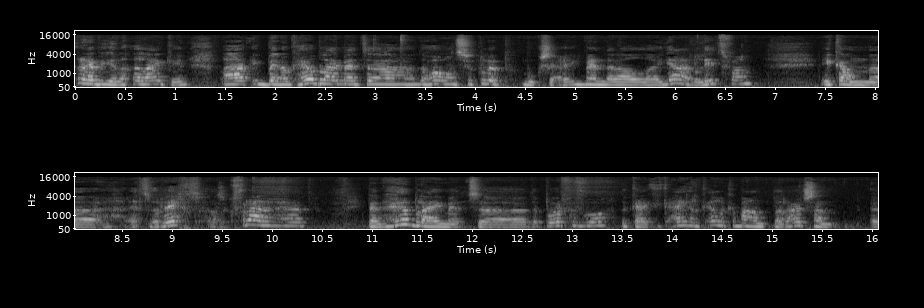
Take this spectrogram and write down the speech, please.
daar hebben jullie gelijk in. Maar ik ben ook heel blij met eh, de Hollandse Club, moet ik zeggen. Ik ben daar al eh, jaren lid van. Ik kan eh het terecht als ik vragen heb. Ik ben heel blij met eh, de Porvervoor. Daar kijk ik eigenlijk elke maand naar uit. staan eh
